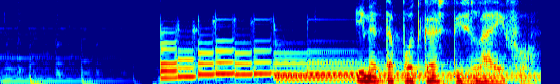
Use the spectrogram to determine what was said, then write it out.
Είναι τα podcast της Λάιφο.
